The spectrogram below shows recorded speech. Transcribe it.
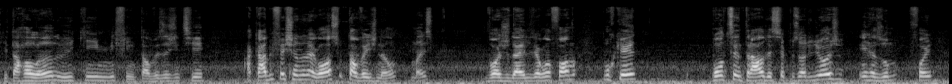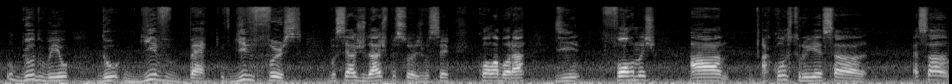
que está rolando e que, enfim, talvez a gente acabe fechando o negócio, talvez não, mas vou ajudar ele de alguma forma, porque ponto central desse episódio de hoje, em resumo, foi o goodwill do give back, give first. Você ajudar as pessoas, você colaborar de formas a, a construir essa, essa,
